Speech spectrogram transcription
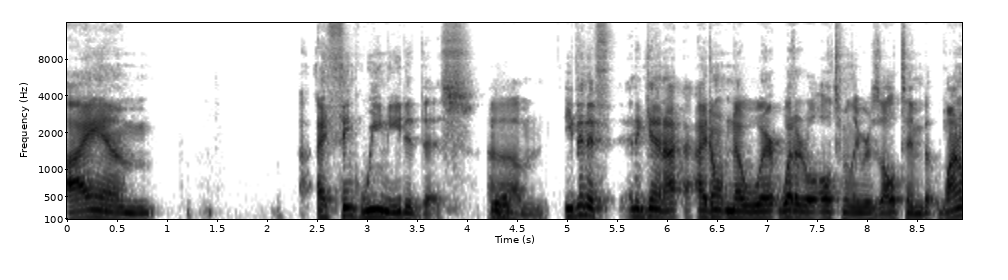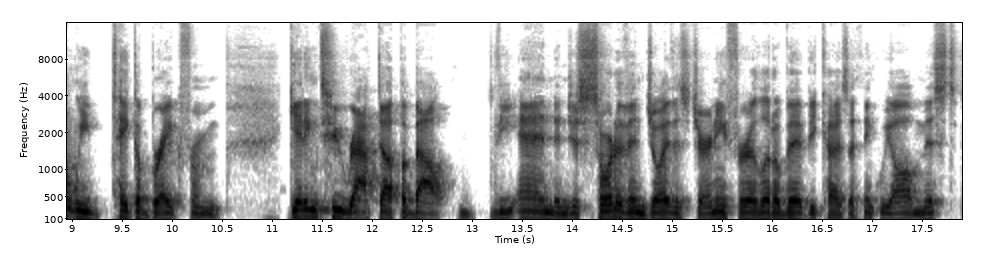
I am, I think we needed this. Um, even if, and again, I, I don't know where, what it'll ultimately result in, but why don't we take a break from getting too wrapped up about the end and just sort of enjoy this journey for a little bit because I think we all missed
